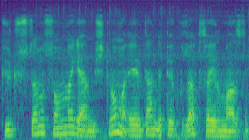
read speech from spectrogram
Gürcistan'ın sonuna gelmiştim ama evden de pek uzak sayılmazdım.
